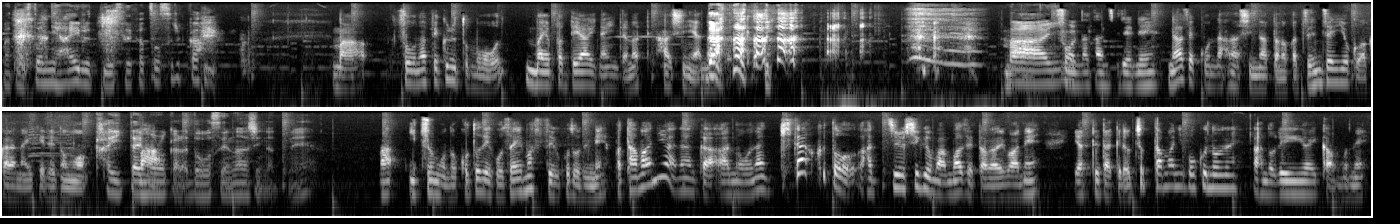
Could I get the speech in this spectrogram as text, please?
また布団に入るっていう生活をするか。まあそうなってくるともう、まあ、やっぱ出会いないんだなって話にはなる ままあ、そんな感じでね、なぜこんな話になったのか全然よくわからないけれども、買いたいものから同性の話になってね、まあ、いつものことでございますということでね、まあ、たまにはなんか、あの、なんか着た服と発注シグマ混ぜたのはね、やってたけど、ちょっとたまに僕のね、あの恋愛感もね、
